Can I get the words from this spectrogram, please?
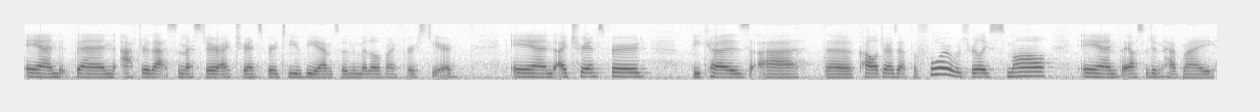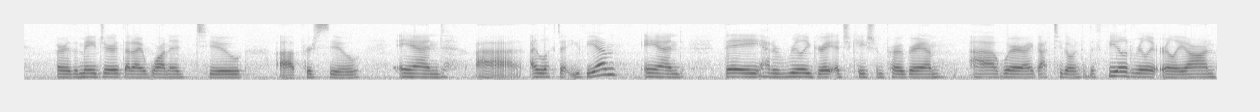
and then after that semester, I transferred to UVM, so in the middle of my first year. And I transferred because uh, the college I was at before was really small, and they also didn't have my, or the major that I wanted to uh, pursue. And uh, I looked at UVM, and they had a really great education program uh, where I got to go into the field really early on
